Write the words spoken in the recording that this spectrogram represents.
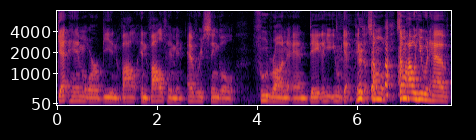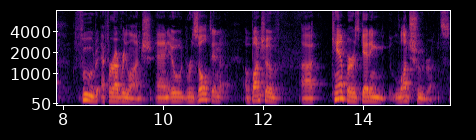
get him or be involve involve him in every single food run and day. He, he would get pick some somehow he would have food for every lunch, and it would result in a bunch of uh, campers getting lunch food runs,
